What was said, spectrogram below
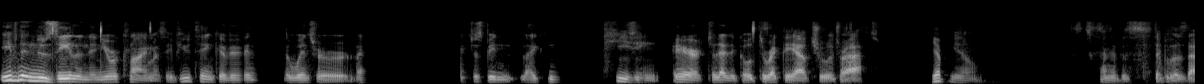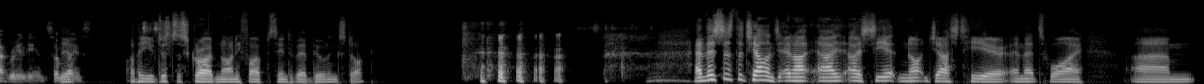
even in New Zealand in your climate, if you think of in the winter, like just being like heating air to let it go directly out through a draft. Yep. You know, it's kind of as simple as that, really, in some Yep. ways. I think you've just described 95% of our building stock. And this is the challenge, and I, I, I see it not just here, and that's why um,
